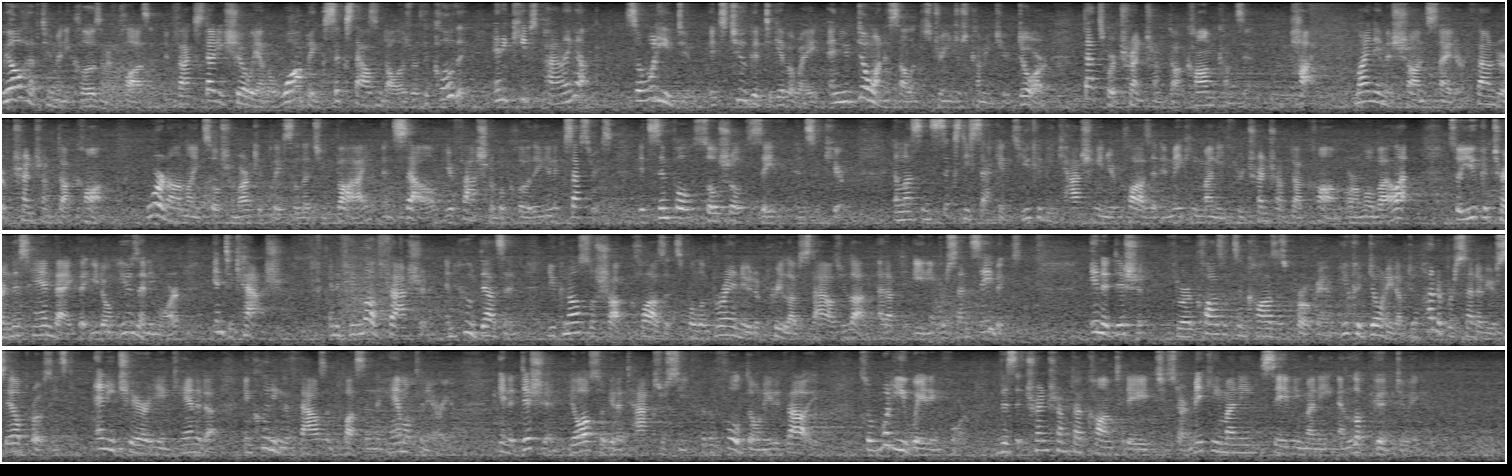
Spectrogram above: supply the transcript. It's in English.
We all have too many clothes in our closet. In fact, studies show we have a whopping $6,000 worth of clothing, and it keeps piling up. So what do you do? It's too good to give away, and you don't want to sell it to strangers coming to your door. That's where TrendTrunk.com comes in. Hi, my name is Sean Snyder, founder of TrendTrunk.com. We're an online social marketplace that lets you buy and sell your fashionable clothing and accessories. It's simple, social, safe, and secure. In less than 60 seconds, you could be cashing in your closet and making money through TrendTrunk.com or a mobile app. So you could turn this handbag that you don't use anymore into cash. And if you love fashion, and who doesn't, you can also shop closets full of brand new to pre-loved styles you love at up to 80% savings. In addition, through our Closets and Causes program, you could donate up to 100% of your sale proceeds to any charity in Canada, including the 1,000 plus in the Hamilton area. In addition, you'll also get a tax receipt for the full donated value. So what are you waiting for? Visit trendtrunk.com today to start making money, saving money, and look good doing it.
